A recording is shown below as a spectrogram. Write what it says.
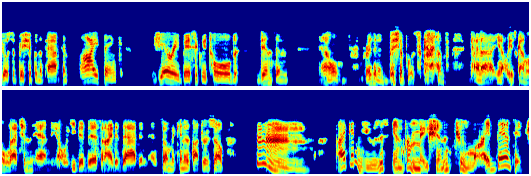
Joseph Bishop in the past. And I think Jerry basically told Denson, you know, President Bishop was kind of, kind of, you know, he's kind of a lech and, and, you know, he did this and I did that. And, and so McKenna thought to herself, hmm, I can use this information to my advantage.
